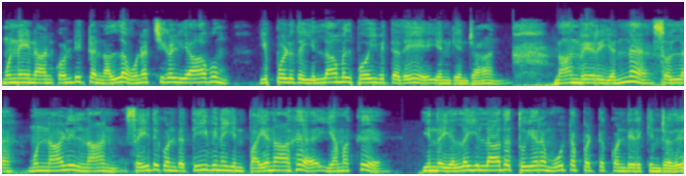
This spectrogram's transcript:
முன்னே நான் கொண்டிட்ட நல்ல உணர்ச்சிகள் யாவும் இப்பொழுது இல்லாமல் போய்விட்டதே என்கின்றான். நான் வேறு என்ன சொல்ல? முன்னாளில் நான் செய்து கொண்ட தீவினையின் பயனாக எமக்கு இந்த எல்லையில்லாத துயரம் ஊட்டப்பட்டு கொண்டிருக்கின்றது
